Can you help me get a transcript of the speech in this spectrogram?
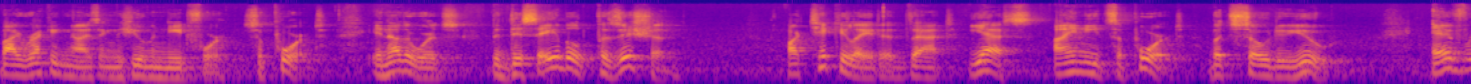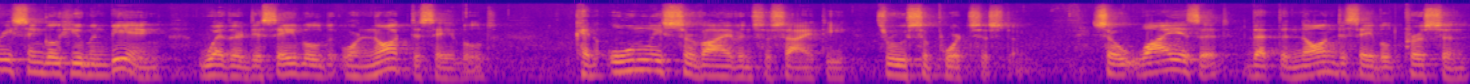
by recognizing the human need for support. In other words, the disabled position articulated that, yes, I need support, but so do you. Every single human being, whether disabled or not disabled, can only survive in society through support system. So why is it that the non-disabled person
